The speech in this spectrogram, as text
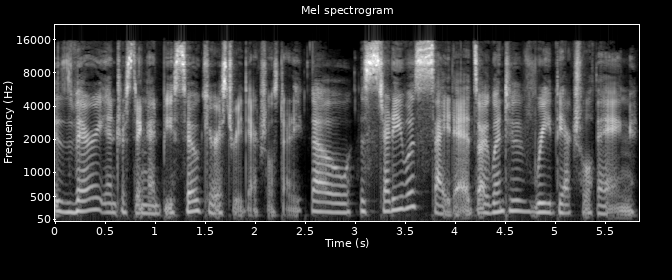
is very interesting. I'd be so curious to read the actual study. So the study was cited. So I went to read the actual thing.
